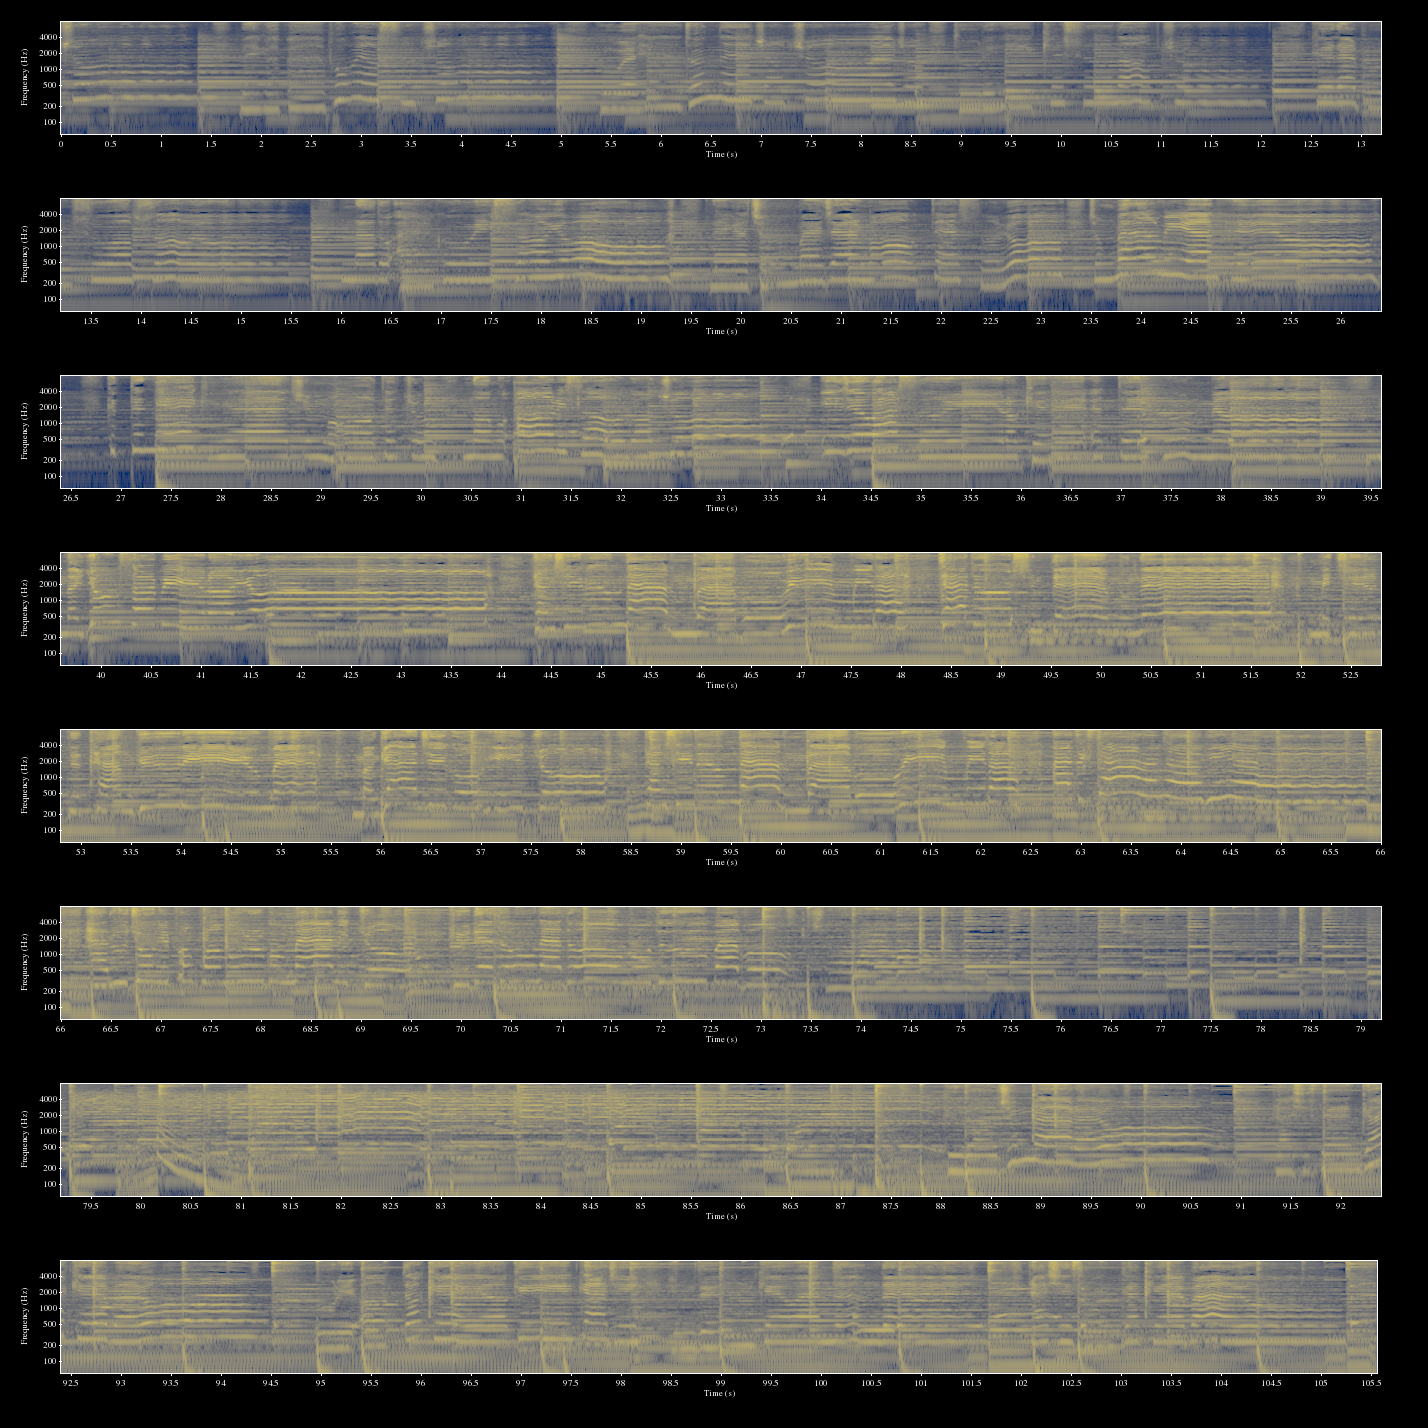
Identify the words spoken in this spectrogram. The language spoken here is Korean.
좀 내가 바보였어 좀 후회해도 늦었죠. 알죠. 돌이킬 순 없죠. 그댈 볼 수 없어요. 나도 알고 있어요. 내가 정말 잘못했어요. 정말 미안해요. 그땐 얘기 하지 못했죠. 너무 어리석었죠. 이제 와서 이렇게 때우면 나 용서를 빌어요. 당신은 나는 바보입니다. 자존심 때문에 미칠 듯한 그리움에 망가지고 있죠 당신은 다시 생각해봐요. 우리 어떻게 여기까지 힘들게 왔는데 다시 생각해봐요.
